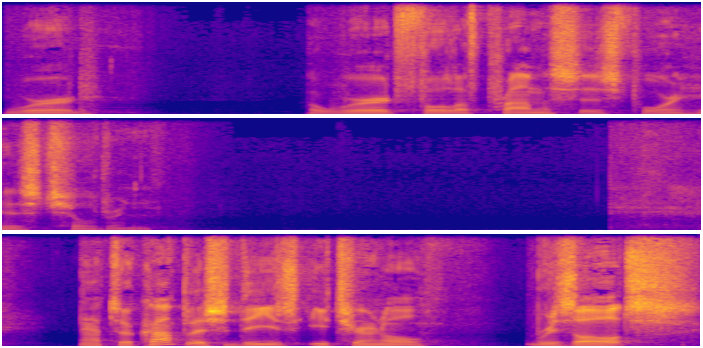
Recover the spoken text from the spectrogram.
Word a word full of promises for his children. Now, to accomplish these eternal results,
